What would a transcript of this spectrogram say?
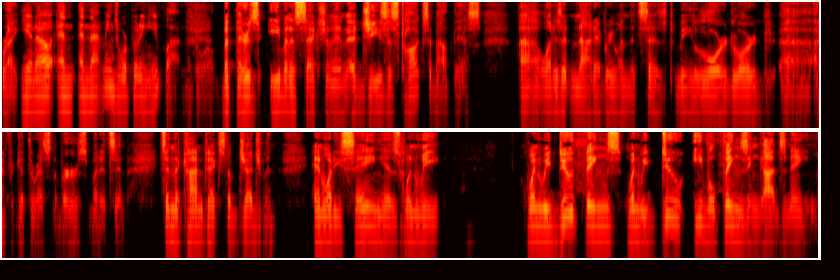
Right. you know, and, and that means we're putting evil out into the world. But there's even a section, in uh, Jesus talks about this. Uh, what is it? Not everyone that says to me, "Lord, Lord." Uh, I forget the rest of the verse, but it's in it's in the context of judgment. And what he's saying is, when we when we do things, when we do evil things in God's name,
